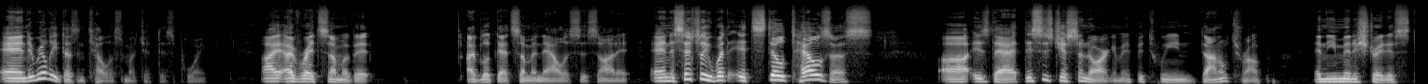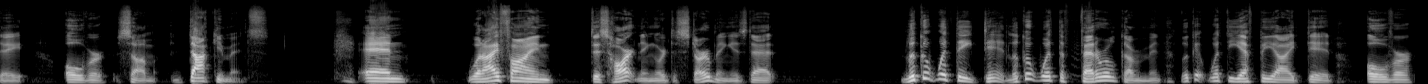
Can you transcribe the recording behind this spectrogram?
And it really doesn't tell us much at this point. I, have read some of it, I've looked at some analysis on it. And essentially, what it still tells us uh, is that this is just an argument between Donald Trump and the administrative state over some documents. And what I find disheartening or disturbing is that Look at what they did. Look at what the federal government, look at what the FBI did over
